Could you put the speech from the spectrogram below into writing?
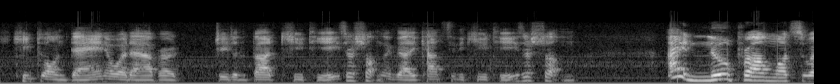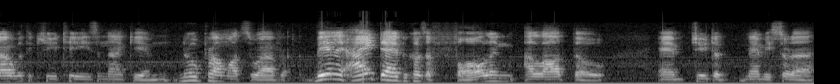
he keeps on dying or whatever due to the bad QTEs or something like that. He can't see the QTEs or something. I had no problem whatsoever with the QTEs in that game. No problem whatsoever. Mainly, I died because of falling a lot though, and um, due to maybe sort of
